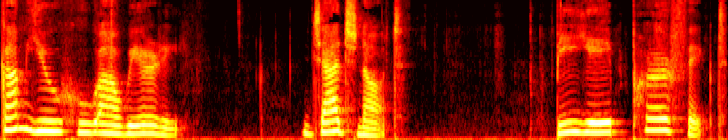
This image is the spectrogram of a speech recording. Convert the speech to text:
Come, you who are weary, judge not. Be ye perfect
